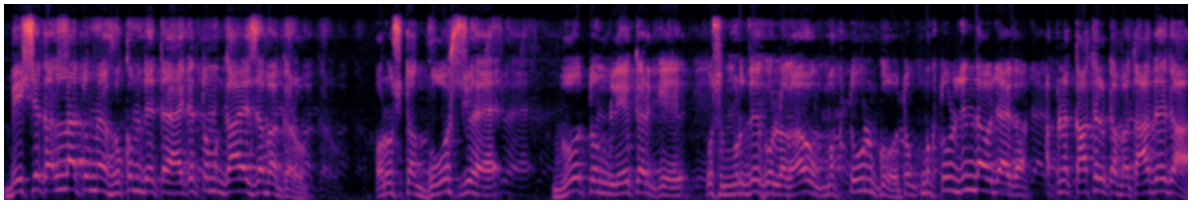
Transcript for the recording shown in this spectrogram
بے شک اللہ تمہیں حکم دیتا ہے کہ تم گائے ذبح کرو۔ اور اس کا گوشت جو ہے، وہ تم لے کر کے اس مردے کو لگاؤ، مقتول کو، تو مقتول زندہ ہو جائے گا، اپنے قاتل کا بتا دے گا،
